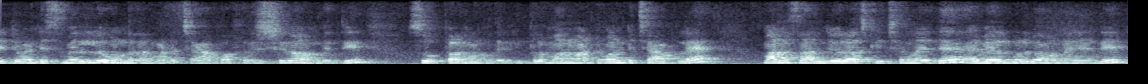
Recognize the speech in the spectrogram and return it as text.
ఎటువంటి స్మెల్ ఉండదన్నమాట. చేప ఫ్రెష్గా ఉండిద్ది సూపర్గా ఉంటుంది. ఇప్పుడు మనం అటువంటి చేపలే మన సంజీవరాజ్ కిచెన్లో అయితే అవైలబుల్గా ఉన్నాయండి.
